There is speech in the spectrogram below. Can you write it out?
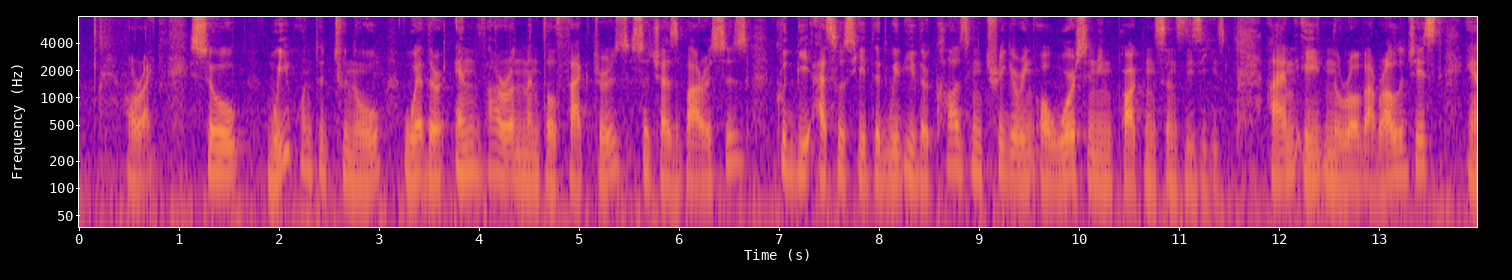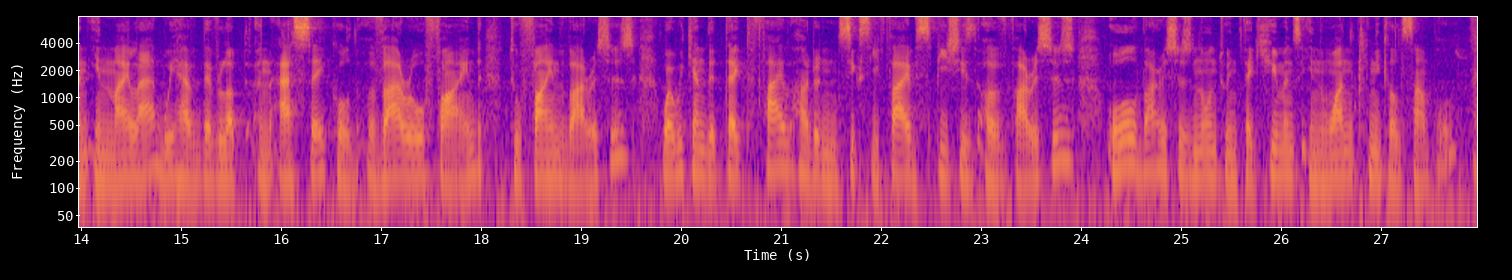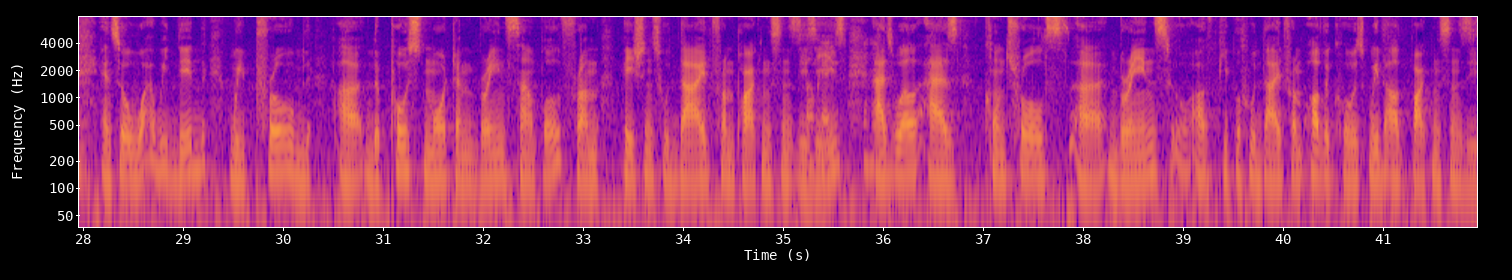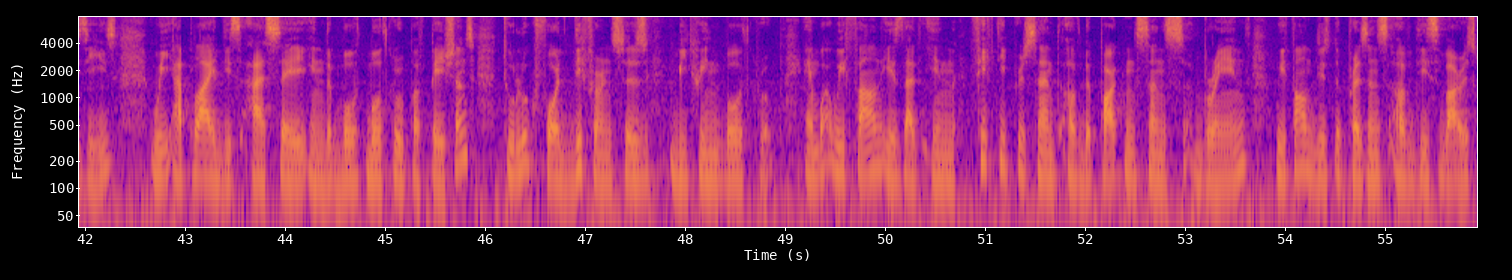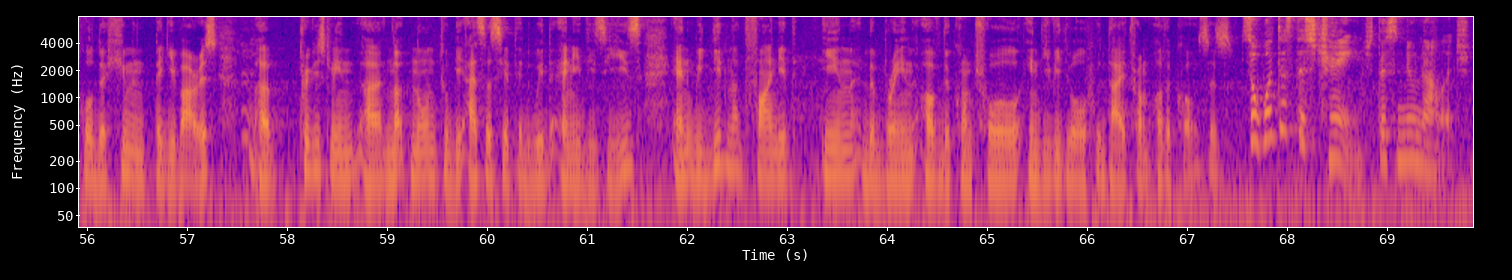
All right. So we wanted to know whether environmental factors such as viruses could be associated with either causing, triggering, or worsening Parkinson's disease. I'm a neurovirologist, and in my lab, we have developed an assay called ViroFind to find viruses, where we can detect 565 species of viruses, all viruses known to infect humans in one clinical sample. Mm-hmm. And so, what we did, we probed uh, the post mortem brain sample from patients who died from Parkinson's disease, okay. mm-hmm. as well as controls uh, brains of people who died from other cause without Parkinson's disease. We applied this assay in the both, both group of patients to look for differences between both group. And what we found is that in 50% of the Parkinson's brain, we found this, the presence of this virus called the human pegivirus, uh, previously uh, not known to be associated with any disease. And we did not find it in the brain of the control individual who died from other causes. So, what does this change, this new knowledge?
